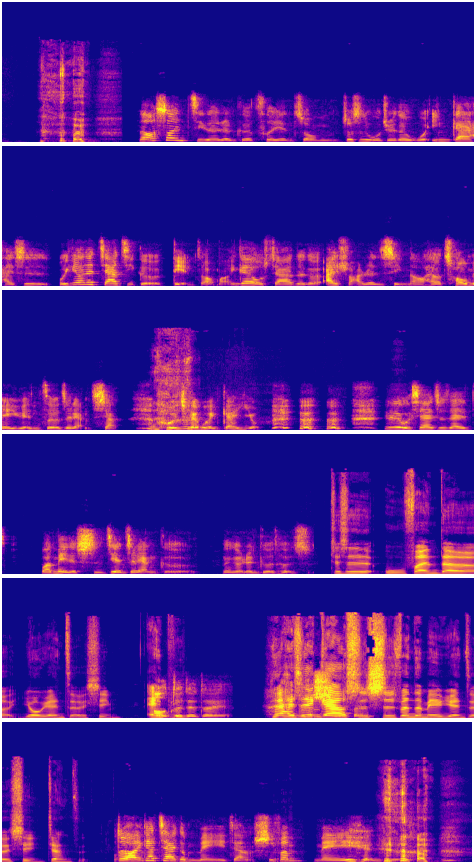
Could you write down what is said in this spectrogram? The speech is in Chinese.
然后上一集的人格测验中，就是我觉得我应该还是我应该再加几个点，知道吗？应该有加那个爱耍任性，然后还有超没原则这两项，我觉得我应该有，因为我现在就在完美的实践这两个那个人格特质，就是五分的有原则性。哦，对对对，还是应该要十十分的没原则性这样子。对啊，应该加一个没这样，十分没原则。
